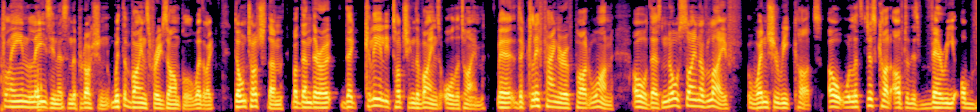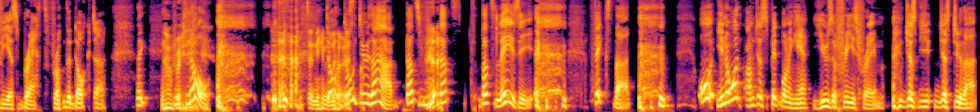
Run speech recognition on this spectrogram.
plain laziness in the production with the vines, for example, where they're like, don't touch them, but then there are they're clearly touching the vines all the time. Uh, the cliffhanger of part one. Oh, there's no sign of life. When should we cut? Oh, well, let's just cut after this very obvious breath from the doctor. Like, No, really. no. I didn't even don't don't do that. That's that's that's lazy. Fix that. Or you know what? I'm just spitballing here. Use a freeze frame. just just do that.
